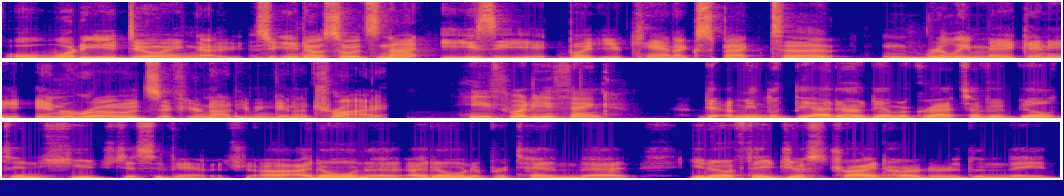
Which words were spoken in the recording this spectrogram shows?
what are you doing? You know, so it's not easy, but you can't expect to really make any inroads if you're not even going to try. Heath, what do you think? I mean, look, the Idaho Democrats have a built-in huge disadvantage. Uh, I don't want to. I don't want to pretend that you know if they just tried harder, then they'd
